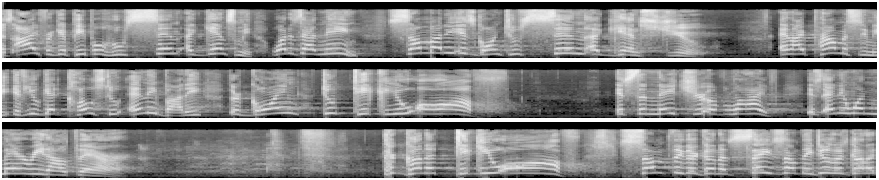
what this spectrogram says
as I forgive people who sin against me. What does that mean? Somebody is going to sin against you. And I promise you, if you get close to anybody, they're going to tick you off. It's the nature of life. Is anyone married out there? They're gonna tick you off. Something they're gonna say something to that's gonna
